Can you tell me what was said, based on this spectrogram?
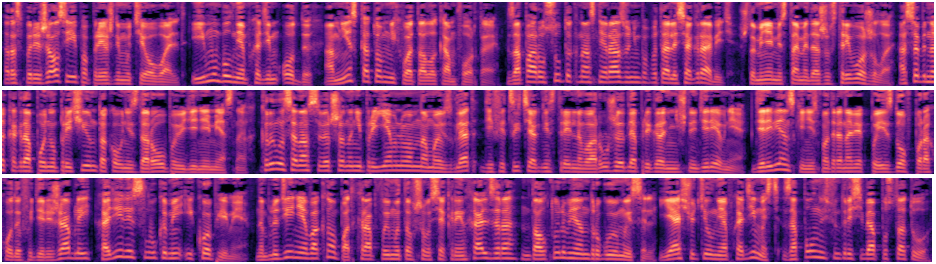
распоряжался ей по-прежнему Теовальд, и ему был необходим отдых, а мне с котом не хватало комфорта. За пару суток нас ни разу не попытались ограбить, что меня местами даже встревожило, особенно когда понял причину такого нездорового поведения местных. Крылась она в совершенно неприемлемом на мой взгляд, дефиците огнестрельного оружия для приграничной деревни. Деревенские, несмотря на век поездов, пароходов и дирижаблей, ходили с луками и копьями. Наблюдение в окно под храп вымотавшегося Крейнхальзера натолкнули меня на другую мысль. Я ощутил необходимость заполнить внутри себя пустоту.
